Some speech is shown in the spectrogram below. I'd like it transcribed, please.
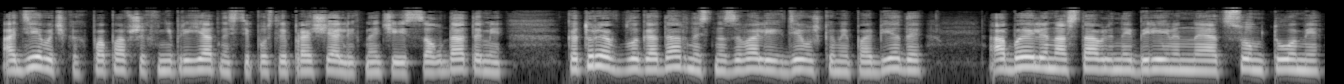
о девочках, попавших в неприятности после прощальных ночей с солдатами, которые в благодарность называли их девушками Победы, о Белле, наставленной беременной отцом Томи,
